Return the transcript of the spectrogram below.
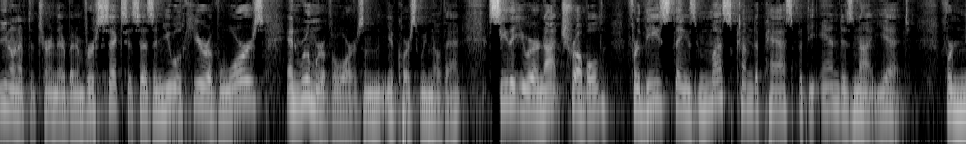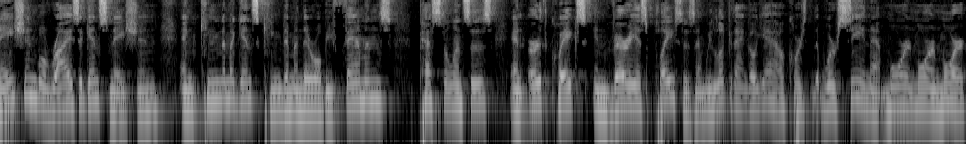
you don't have to turn there, but in verse 6 it says, And you will hear of wars and rumor of wars. And of course, we know that. See that you are not troubled, for these things must come to pass, but the end is not yet. For nation will rise against nation, and kingdom against kingdom, and there will be famines pestilences and earthquakes in various places. And we look at that and go, yeah, of course, we're seeing that more and more and more.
